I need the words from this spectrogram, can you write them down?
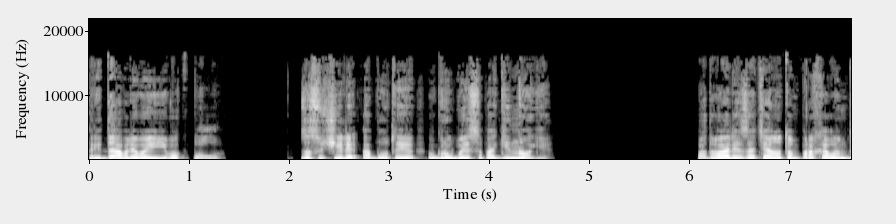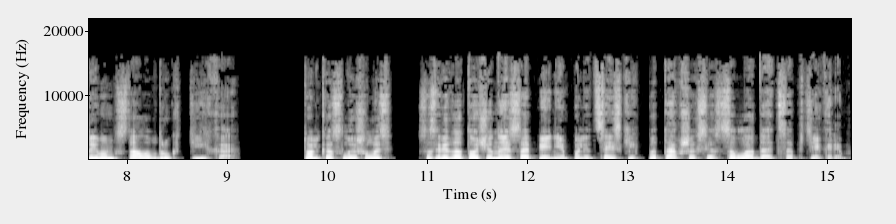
придавливая его к полу. Засучили обутые в грубые сапоги ноги. В подвале, затянутом пороховым дымом, стало вдруг тихо. Только слышалось сосредоточенное сопение полицейских, пытавшихся совладать с аптекарем.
